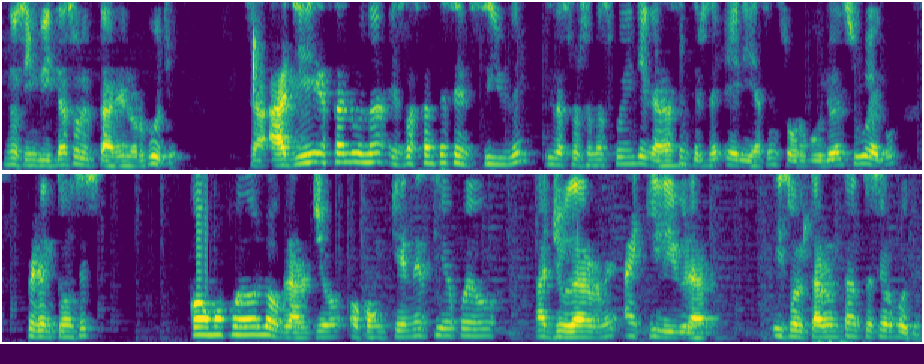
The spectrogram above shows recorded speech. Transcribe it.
nos invita a soltar el orgullo. O sea, allí esta luna es bastante sensible y las personas pueden llegar a sentirse heridas en su orgullo, en su ego, pero entonces, ¿cómo puedo lograr yo o con qué energía puedo ayudarme a equilibrar y soltar un tanto ese orgullo?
